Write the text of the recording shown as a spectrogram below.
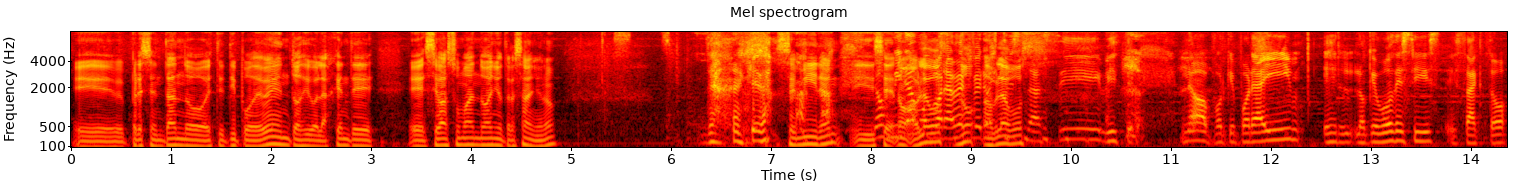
eh, presentando este tipo de eventos, digo, la gente eh, se va sumando año tras año, ¿no? Se miran y dicen, no, miramos habla vos, para ver, no, habla vos. así, ¿viste? No, porque por ahí es lo que vos decís, exacto,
